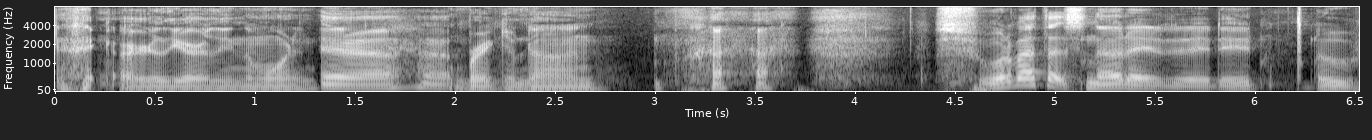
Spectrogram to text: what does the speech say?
like early, early in the morning. Yeah. Break him down. What about that snow day today, dude? Ooh,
